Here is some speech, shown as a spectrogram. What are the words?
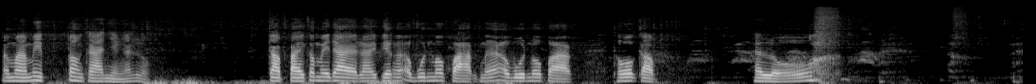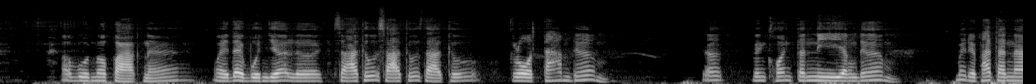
อามาไม่ต้องการอย่างนั้นหรอก กลับไปก็ไม่ได้อะไร เพียงเอาบุญมาฝากนะเอาบุญมาฝาก โทรกลับฮัลโหลเอาบุญมาฝากนะไม่ได้บุญเยอะเลย สาธุสาธุสาธุโกรธตามเดิม แล้วเป็นคนตนีอย่างเดิม ไม่ได้พัฒนา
